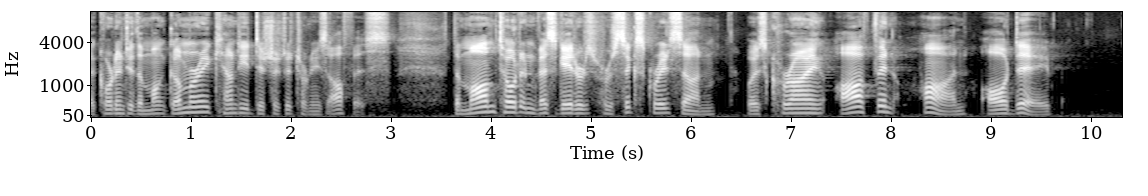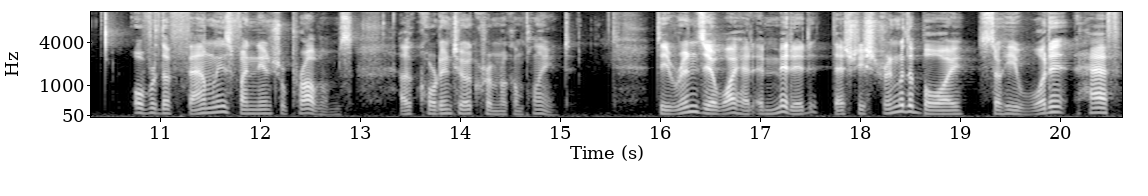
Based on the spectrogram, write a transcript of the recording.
according to the Montgomery County District Attorney's Office. The mom told investigators her sixth grade son was crying off and on all day over the family's financial problems, according to a criminal complaint. DiRienzo Whitehead admitted that she strangled the boy so he wouldn't have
